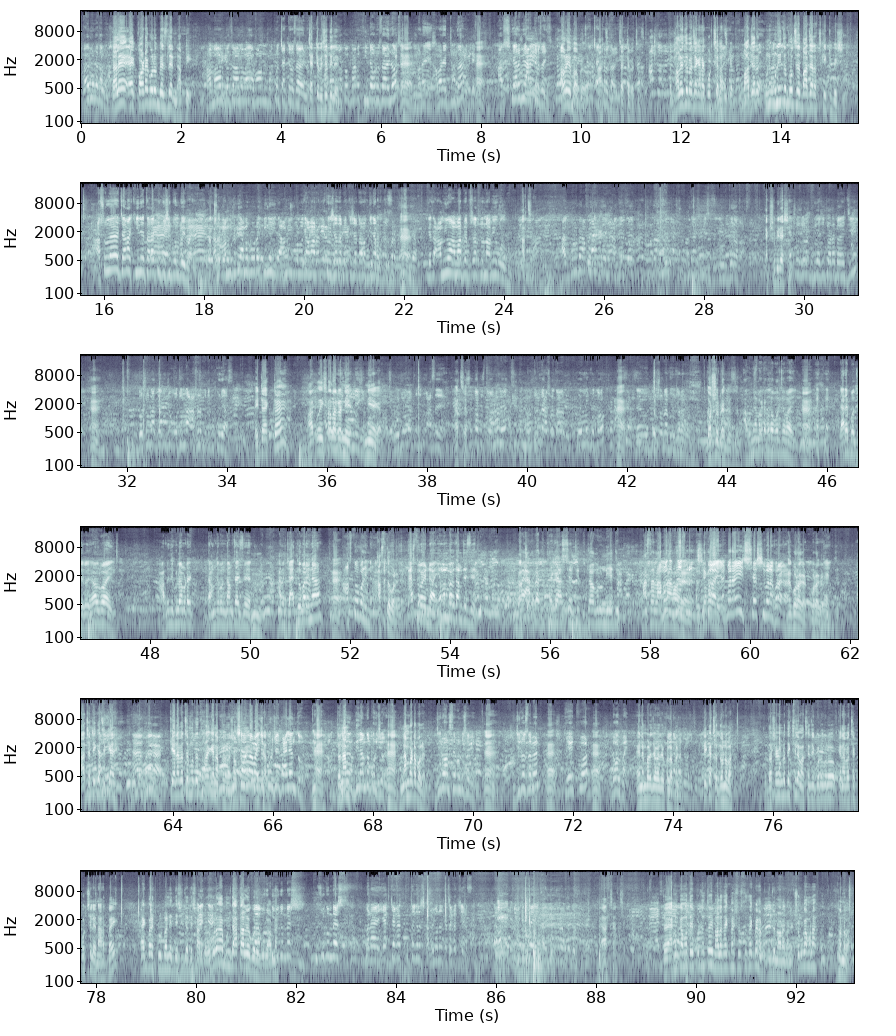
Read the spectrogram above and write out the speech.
তাহলে কটা গরু বেচলেন আপনি? আমার বেচা হলো ভাই এখন বর্তমান চারটে বেচা হলো। চারটে বেচে দিলেন? মানে এককভাবে তিনটা বেচা হলো। হ্যাঁ। মানে আমার একজন হ্যাঁ। আর আমি আরেকটা বেচাইছি আরে আচ্ছা বেচা হয়েছে। চারটে বেচা আছে তো ভালোই তো বেচা কেনা করছেন আজকে। বাজার উনি উনি তো বলছে বাজার আজকে একটু বেশি। আসলে যারা কিনে তারা একটু বেশি বলবেই ভাই। আমি যদি আমার বড়টা কিনি আমি বলব যে আমার তিরিশ হাজার বত্রিশ হাজার আমার কিনা পড়তেছে হ্যাঁ। ঠিক আছে আমিও আমার ব্যবসার জন্য আমিও বলব। আচ্ছা। আর গরুটা আপনি যদি দেখেন, এই যে গরুটা আমি 182 বেচেছি, গরুর জোড়াটা। একশো বিরাশি? 182 জোড়া বেচেছি। হ্যাঁ। দর্শকরা দেখুন যে ওজন আসলে কতটুকু করে আছে। এটা একটা আর ওই সাদাটা নিয়ে নিয়ে গেল। ওজনটা কতটুকু আছে? আচ্ছা। হ্যাঁ। যে বিবেচনা করবে দর্শকরা বিবেচনা উনি আমাকে একটা কথা বলছে ভাই। হ্যাঁ। ডাইরেক্ট বলছে হেল ভাই আপনি যেগুলো আমরা দাম যেমন দাম চাইছেন আমি যাইতেও পারি না হ্যাঁ। আসতেও পারি না। আসতে পারে না। আসতে পারি না এমন ভাবে দাম চাইছেন। ভাই আচ্ছা। আপনার দিক থেকে আসছেন যে দুটা গরু নিয়ে দু পাঁচটা লাভ না হয়। একবার এই শেষ সীমানা খোরা হ্যাঁ ঘোড়াঘাট ঘোড়াঘাট। আচ্ছা ঠিক আছে। কে- হ্যাঁ ঘোরাঘাট কেনা বেচার মধ্যে থাকেন আপনারা সবসময়। পরিচয় পাইলেন তো। হ্যাঁ তো নাম দিলাম তো পরিচয়। হ্যাঁ নাম্বারটা বলেন। Zero one seven two seven. হ্যাঁ। জিরো সেভেন হ্যাঁ। এইট ফোর হ্যাঁ। Double five. এই নাম্বারে যোগাযোগ করলাম আপনাকে এই নাম্বারে যোগাযোগ করলাম। ঠিক আছে ধন্যবাদ। তো দর্শক আমরা দেখছিলাম আজকে যে গরুগুলো কেনাবেচা করছিলেন আহাত ভাই। একবার কুরবানির দেশি জাতের সার গরুগুলো এবং দাতালো গরুগুলো আপনার কিছু কম বেশ কিছু কম বেশ মানে এক জায়গা করতে গেলে সাত মনের কাছাকাছি আছে। তারপর কত বলতে এই- এই দুটো আচ্ছা আচ্ছা। তো এখনকার মতো এই পর্যন্তই ভালো থাকবেন সুস্থ থাকবেন আপনাদের জন্য অনেক অনেক শুভকামনা। ধন্যবাদ।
